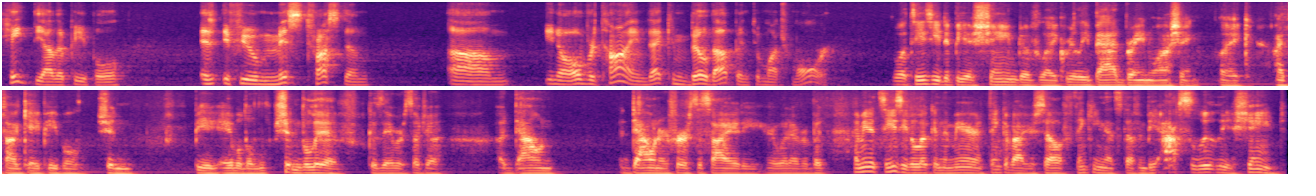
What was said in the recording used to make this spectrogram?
hate the other people if you mistrust them um, you know, over time, that can build up into much more. Well, it's easy to be ashamed of like really bad brainwashing. Like I thought gay people shouldn't be able to shouldn't live because they were such a a down a downer for society or whatever. But I mean, it's easy to look in the mirror and think about yourself thinking that stuff and be absolutely ashamed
